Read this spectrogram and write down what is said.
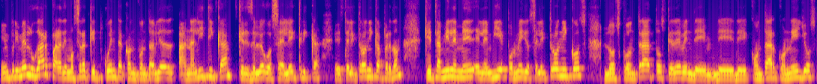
en primer lugar, para demostrar que cuenta con contabilidad analítica, que desde luego sea eléctrica, este, electrónica, perdón, que también le, envíe por medios electrónicos los contratos que deben de, de contar con ellos,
